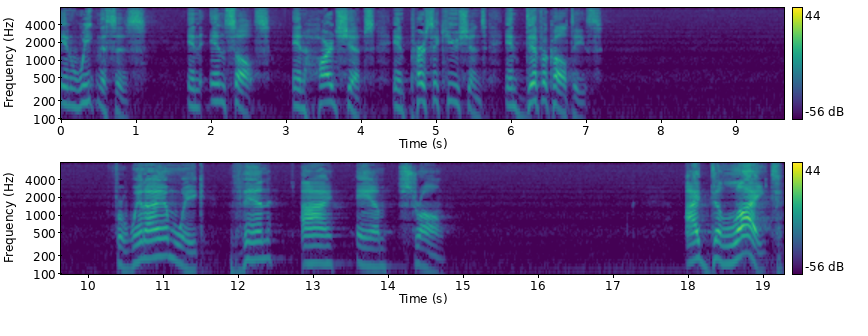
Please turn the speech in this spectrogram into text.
in weaknesses, in insults, in hardships, in persecutions, in difficulties. For when I am weak, then I am strong. I delight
